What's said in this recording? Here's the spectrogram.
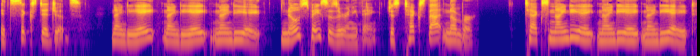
It's six digits. 98 98 98. No spaces or anything. Just text that number. Text 98 98 98.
